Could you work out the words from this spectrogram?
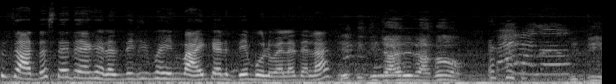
तू जातच नाही त्या घरात. त्याची बहीण बाय करते बोलवायला त्याला. दिदी जा रे राघव दिदी.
